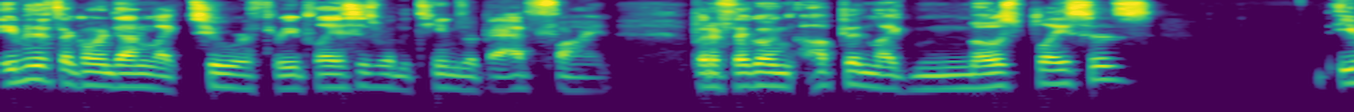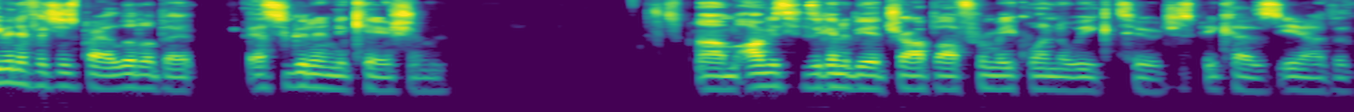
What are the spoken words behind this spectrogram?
even if they're going down like two or three places where the teams are bad, fine. But if they're going up in like most places, even if it's just by a little bit, that's a good indication. Um, obviously, there's going to be a drop off from week one to week two, just because you know the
